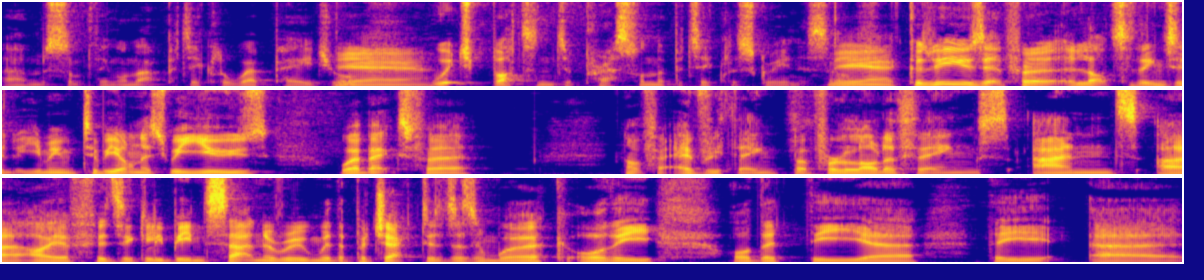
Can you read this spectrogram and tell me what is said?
um, something on that particular web page or Yeah. which button to press on the particular screen itself. Yeah, because we use it for lots of things. I mean, to be honest, we use WebEx for not for everything, but for a lot of things. And uh, I have physically been sat in a room where the projector doesn't work, or the or the the uh, the uh,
